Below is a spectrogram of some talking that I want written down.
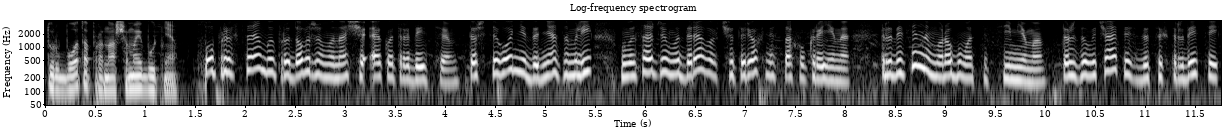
турбота про наше майбутнє. Попри все, ми продовжуємо наші екотрадиції. Тож сьогодні до Дня землі ми висаджуємо дерева в чотирьох містах України. Традиційно ми робимо це сім'ями. Тож залучайтесь до цих традицій,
